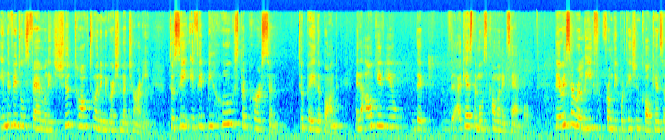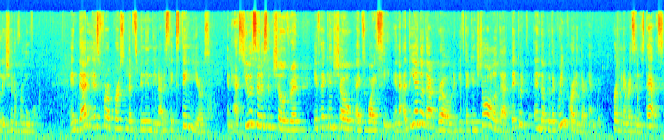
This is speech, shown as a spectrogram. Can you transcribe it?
individual's family should talk to an immigration attorney to see if it behooves the person to pay the bond. And I'll give you the, the, I guess the most common example. There is a relief from deportation called cancellation of removal. And that is for a person that's been in the United States 10 years and has US citizen children, if they can show X, Y, Z. And at the end of that road, if they can show all of that, they could end up with a green card in their hand with permanent resident status.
